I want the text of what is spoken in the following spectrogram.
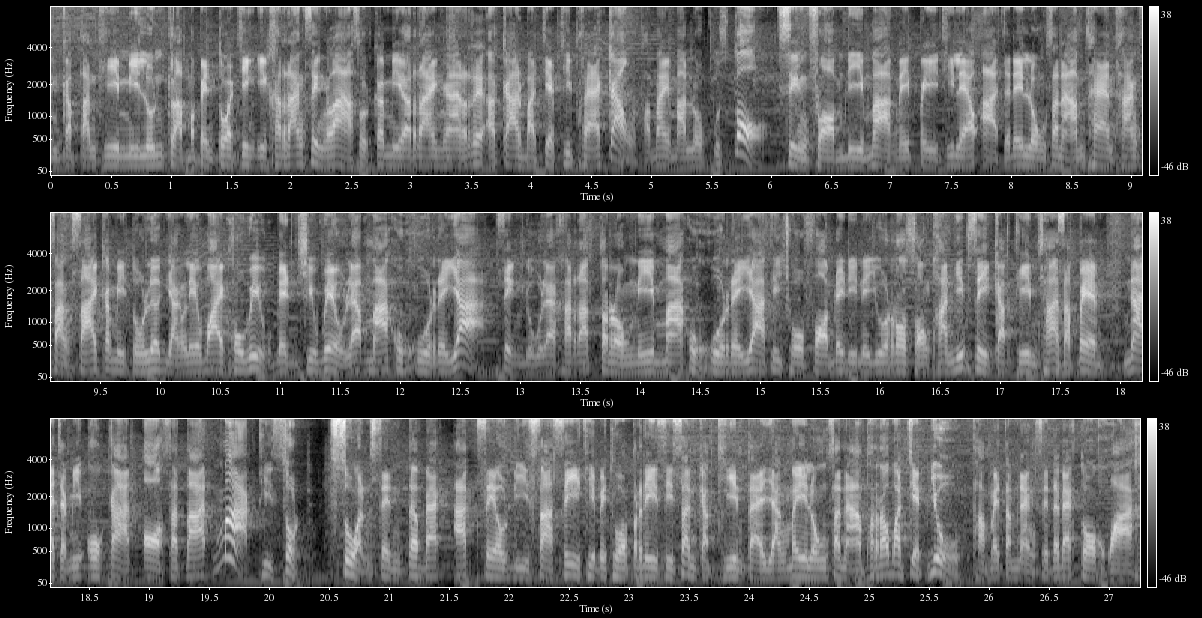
มกับตันทีมมีลุ้นกลับมาเป็นตัวจริงอีกครั้งซึ่งล่าสุดก็มีรายงานเรื่องอาการบาดเจ็บที่แผลเก่าทำให้มาโลกุสโตซึ่งฟอร์มดีมากในปีที่แล้วอาจจะได้ลงสนามแทนทางฝั่งซ้ายก็มีตัวเลือกอย่างเลวายโควิลเบนชิเวลและมาคูคูเรยาสิ่งดูแลครับตรงนี้มาคูคูเรยาที่โชว์ฟอร์มได้ดีในยูโร 2024 กับทีมชาติสเปน น่าจะมีโอกาสออกสตาร์ทมากที่สุด ส่วนเซนเตอร์แบ็กอักเซลดีซาซี่ที่ไปทัวร์ปรีซีซั่นกับทีมแต่ยังไม่ลงสนามเพราะว่าเจ็บอยู่ทำให้ตำแหน่งเซนเตอร์แบ็กตัวขวาค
